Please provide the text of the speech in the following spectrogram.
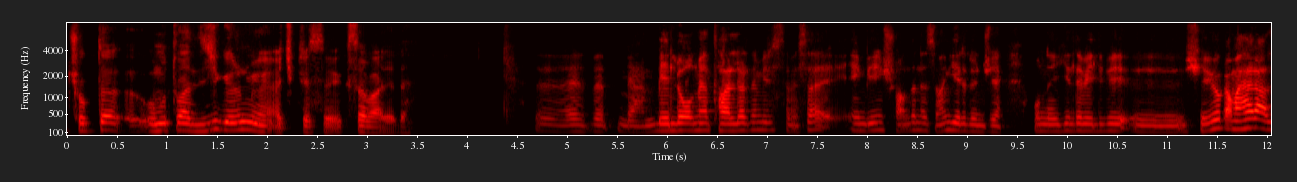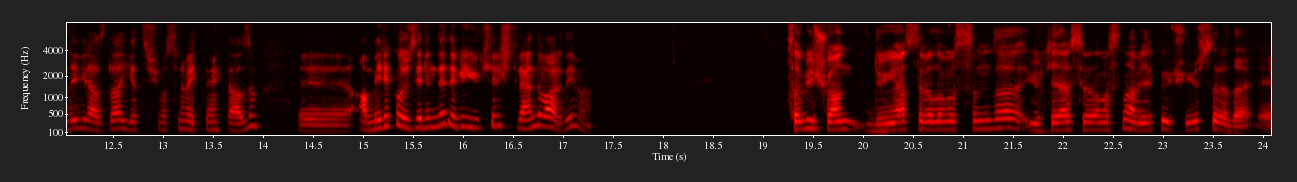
Çok da umut vaat edici görünmüyor açıkçası kısa vadede. Evet, yani belli olmayan tarihlerden birisi de mesela NBA'in şu anda ne zaman geri döneceği. Onunla ilgili de belli bir e, şey yok ama herhalde biraz daha yatışmasını beklemek lazım. E, Amerika üzerinde de bir yükseliş trendi var değil mi? Tabii şu an dünya sıralamasında, ülkeler sıralamasında Amerika 3. sırada e,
